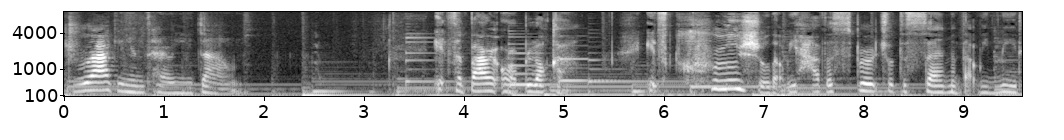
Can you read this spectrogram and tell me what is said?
dragging and tearing you down? It's a barrier or a blocker it's crucial that we have the spiritual discernment that we need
